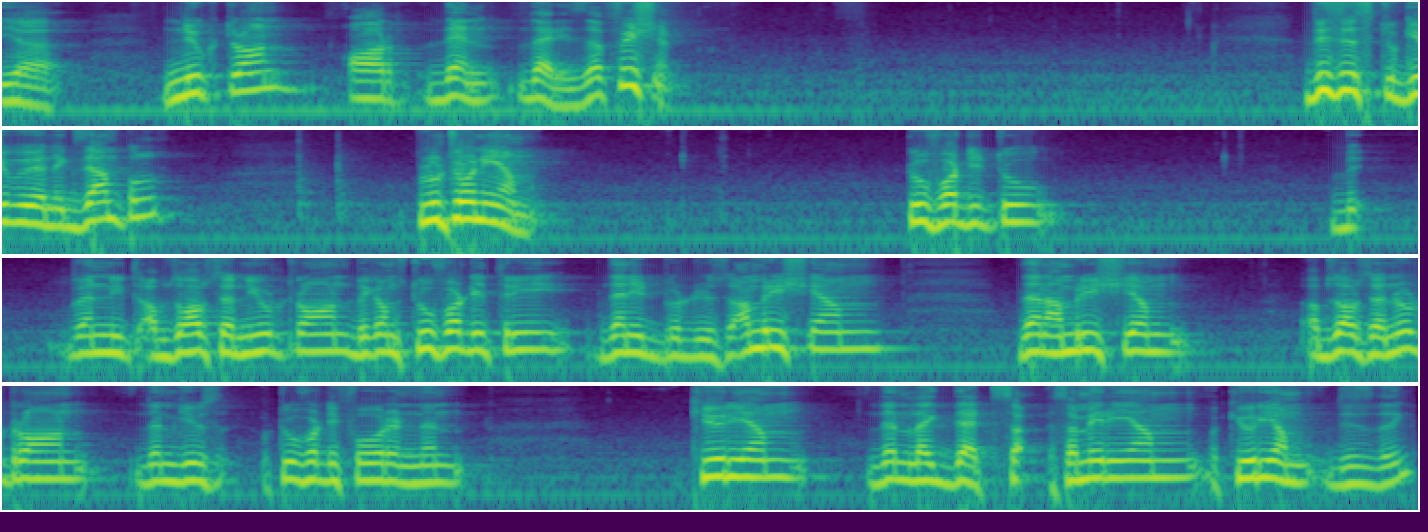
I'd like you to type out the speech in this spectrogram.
a neutron or then there is a fission. This is to give you an example plutonium 242 when it absorbs a neutron becomes 243 then it produces americium then americium absorbs a neutron then gives 244 and then curium then like that samarium curium this thing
